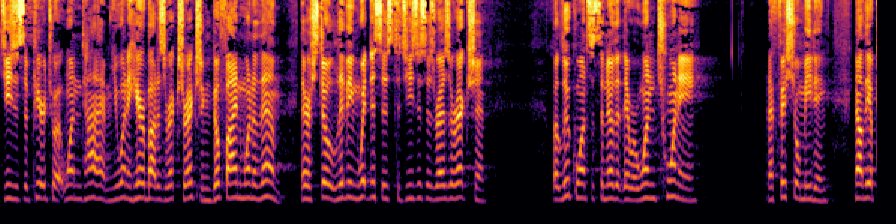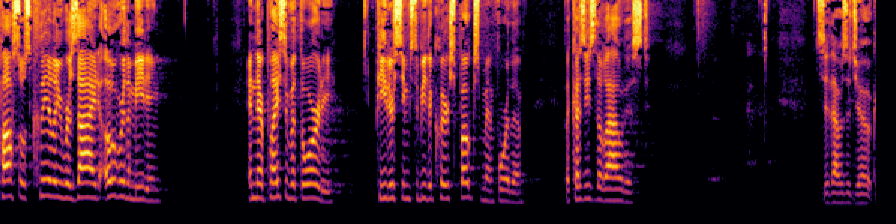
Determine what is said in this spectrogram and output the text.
Jesus appeared to at one time. You want to hear about his resurrection? Go find one of them. There are still living witnesses to Jesus' resurrection. But Luke wants us to know that there were 120, an official meeting. Now, the apostles clearly reside over the meeting in their place of authority. Peter seems to be the clear spokesman for them because he's the loudest. See, that was a joke.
